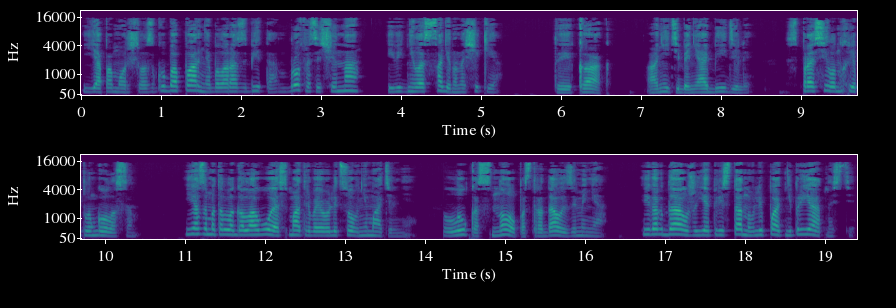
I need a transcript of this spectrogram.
Я поморщилась. Губа парня была разбита, бровь рассечена и виднелась ссадина на щеке. — Ты как? Они тебя не обидели? — спросил он хриплым голосом. Я замотала головой, осматривая его лицо внимательнее. Лукас снова пострадал из-за меня. И когда уже я перестану влипать в неприятности?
